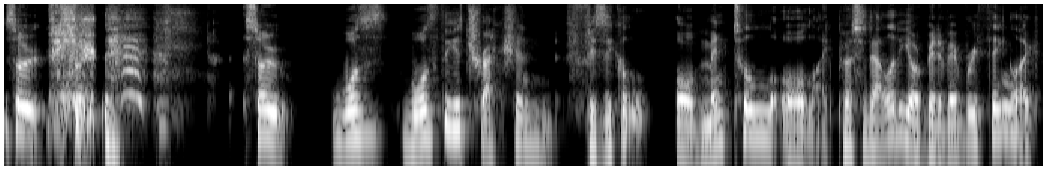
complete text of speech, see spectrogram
so, so, so was was the attraction physical or mental or like personality or a bit of everything? Like,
